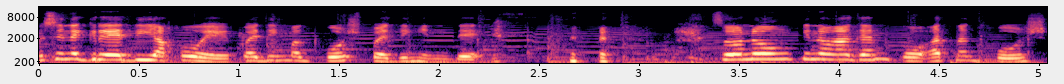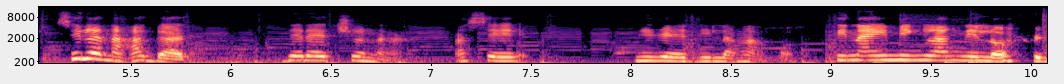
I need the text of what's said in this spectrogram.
Kasi nag-ready ako eh. Pwedeng mag-push, pwedeng hindi. so, nung tinawagan ko at nag-push, sila na agad. Diretso na. Kasi, ni-ready lang ako. Tiniming lang ni Lord.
